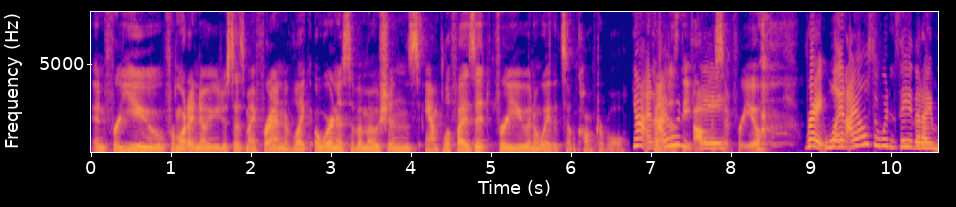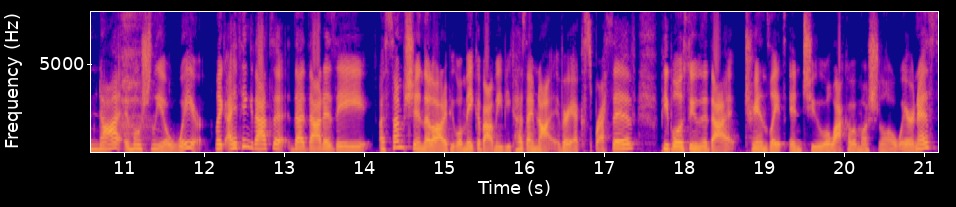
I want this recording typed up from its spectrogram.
And for you, from what I know you just as my friend, of like awareness of emotions amplifies it for you in a way that's uncomfortable. Yeah, and Kinda I does the say- opposite for you. Right. Well, and I also wouldn't say that I'm not emotionally aware. Like I think that's a that that is a assumption that a lot of people make about me because I'm not very expressive. People assume that that translates into a lack of emotional awareness,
